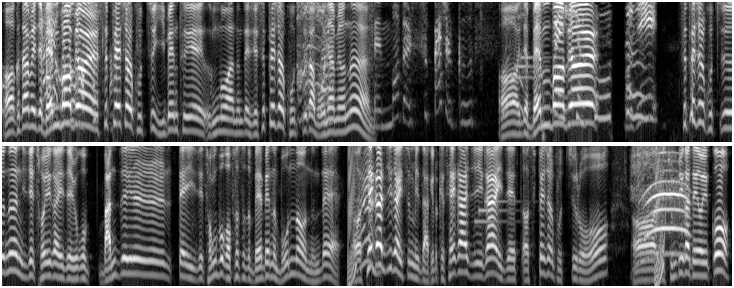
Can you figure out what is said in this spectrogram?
어 그다음에 이제 멤버별 스페셜 굿즈 이벤트에 응모하는데 이제 스페셜 굿즈가 뭐냐면은 멤버별 스페셜 굿즈. 어 이제 멤버별 뭐지? 스페셜 굿즈는 이제 저희가 이제 요거 만들 때 이제 정보가 없어서 맵에는 못 넣었는데 어, 세 가지가 있습니다. 이렇게 세 가지가 이제 어, 스페셜 굿즈로 어, 이제 준비가 되어 있고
